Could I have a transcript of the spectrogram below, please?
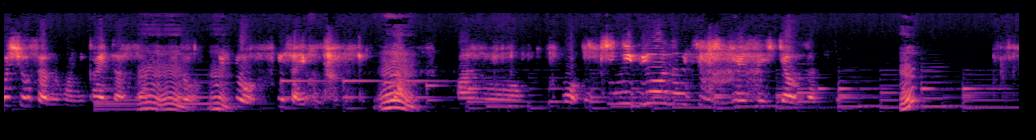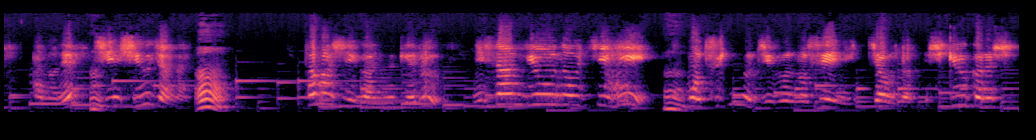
お師匠さんの方に書いてあったんだけど、うんうんうん。今日今朝読んだんだけどさ、うん。あのもう12秒のうちに形成しちゃうんだって。ん。あのね、死ぬじゃない。うん魂が抜ける23秒のうちにうん。もう次の自分の生に行っちゃうんだって。子宮からし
